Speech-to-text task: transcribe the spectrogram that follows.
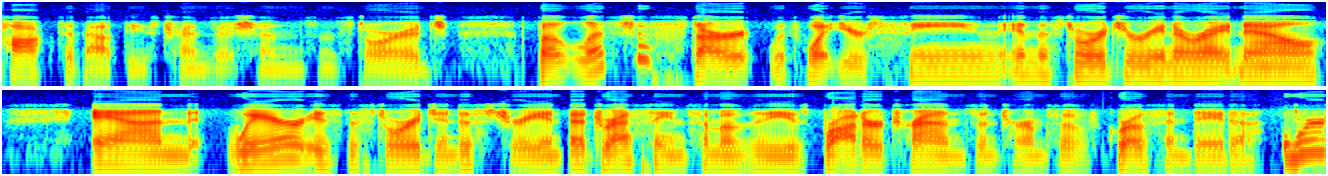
talked about these transitions in storage. But let's just start with what you're seeing in the storage arena right now and where is the storage industry in addressing some of these broader trends in terms of growth and data? We're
